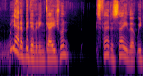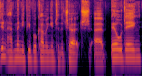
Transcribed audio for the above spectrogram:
we had a bit of an engagement. It's fair to say that we didn't have many people coming into the church uh, building.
